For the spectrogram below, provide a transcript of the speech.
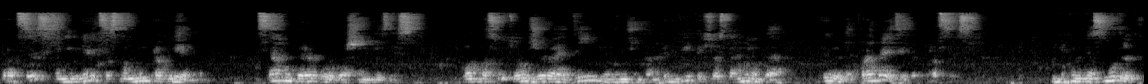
процесс, он является основным проблемой, самый дорогой в вашем бизнесе. Он, по сути, он жирает деньги, он нужен там кредит и все остальное, да. Я говорю, так продайте этот процесс. И меня смотрят,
